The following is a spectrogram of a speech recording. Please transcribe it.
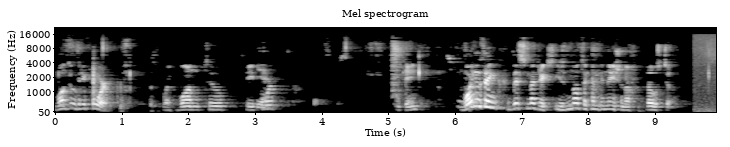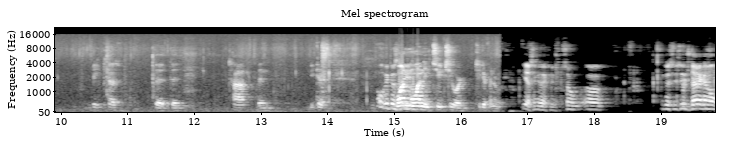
One, two, three, four. Like one, two, three, Yeah. Okay. Why do you think this matrix is not a combination of those two? Because the the top and because Oh, because one the- one and two two are two different numbers. Yes, exactly. So, uh, because you see, diagonal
